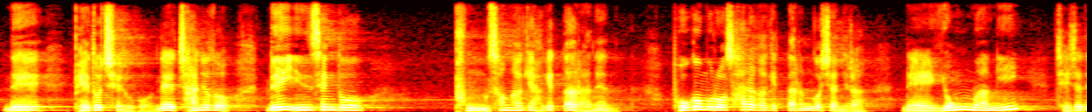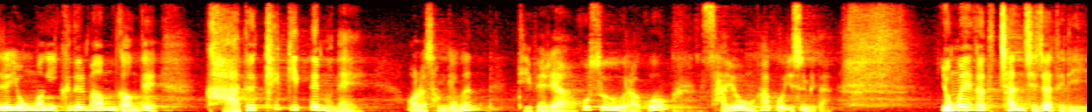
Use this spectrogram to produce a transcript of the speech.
내 배도 채우고 내 자녀도 내 인생도 풍성하게 하겠다라는 복음으로 살아가겠다는 것이 아니라 내 욕망이 제자들의 욕망이 그들 마음 가운데 가득했기 때문에 오늘 성경은 디베랴 호수라고 사용하고 있습니다. 욕망에 가득 찬 제자들이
